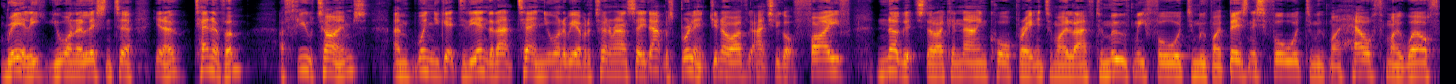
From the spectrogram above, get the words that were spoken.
Really, you want to listen to, you know, 10 of them a few times. And when you get to the end of that 10, you want to be able to turn around and say, that was brilliant. You know, I've actually got five nuggets that I can now incorporate into my life to move me forward, to move my business forward, to move my health, my wealth,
